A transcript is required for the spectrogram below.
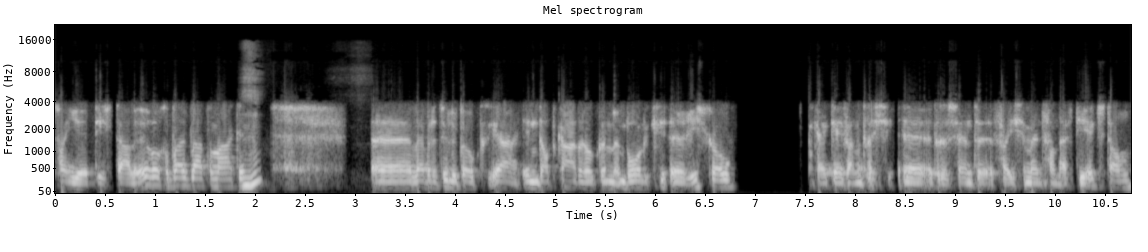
van je digitale euro gebruik laten maken. Eh, we hebben natuurlijk ook ja, in dat kader ook een, een behoorlijk eh, risico. Kijk even aan het, eh, het recente faillissement van FTX dan.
